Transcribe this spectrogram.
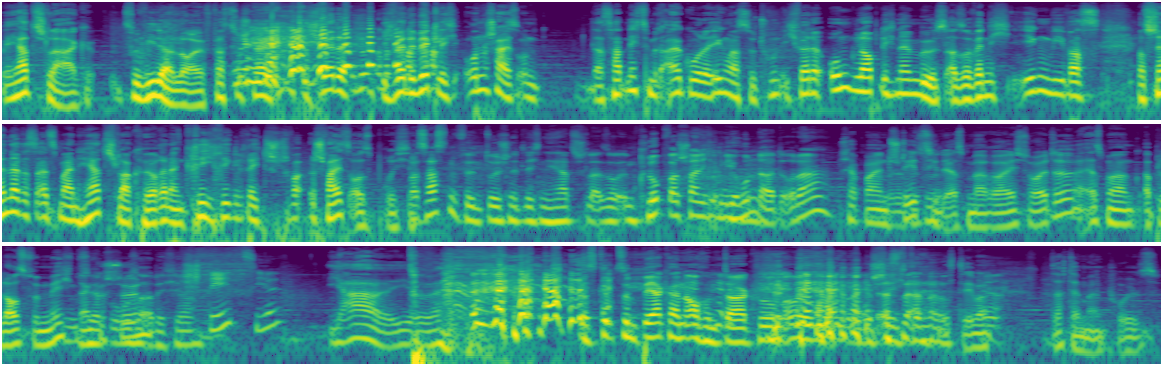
Herzschlag zuwiderläuft, was zu schnell. Ich werde, ich werde wirklich, ohne Scheiß, und das hat nichts mit Alkohol oder irgendwas zu tun, ich werde unglaublich nervös. Also wenn ich irgendwie was, was Schnelleres als meinen Herzschlag höre, dann kriege ich regelrecht Schweißausbrüche. Was hast du denn für einen durchschnittlichen Herzschlag? Also im Club wahrscheinlich um die 100, oder? Ich habe mein Oder Stehziel erstmal erreicht heute. Erstmal Applaus für mich, Sehr Dankeschön. großartig, ja. Stehziel? Ja, äh, Das gibt's im Berghain auch im Darkroom, aber das ist eine andere Das ist Geschichte. ein anderes Thema. Ja. Sagt er mein Puls?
